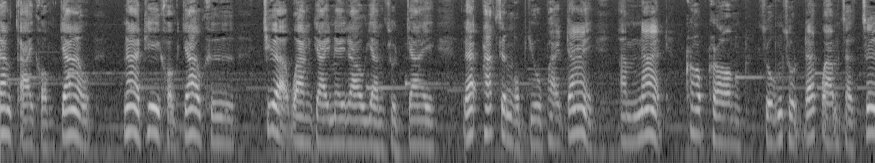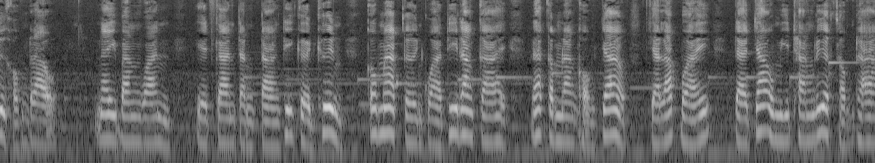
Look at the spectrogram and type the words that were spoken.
ร่างกายของเจ้า หน้าที่ของเจ้าคือ เชื่อวางใจในเราอย่างสุดใจ และพักสงบอยู่ภายใต้อำนาจครอบครองสูงสุดและความสัตย์ซื่อของเรา ในบางวันเหตุการณ์ต่างๆที่เกิดขึ้น ก็มากเกินกว่าที่ร่างกาย และกำลังของเจ้าจะรับไหวแต่เจ้ามีทางเลือกสองทาง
